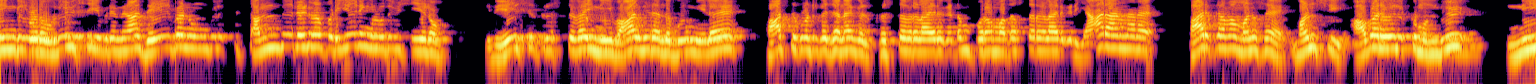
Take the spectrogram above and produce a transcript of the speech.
நீங்கள் ஒரு உதவி செய்ய விரும்பினால் தேவன் உங்களுக்கு தந்திரினபடியே நீங்கள் உதவி செய்யணும். இது இயேசு கிறிஸ்துவை நீ வாழ்கிற அந்த பூமியில பார்த்து கொண்டிருக்க ஜனங்கள். கிறிஸ்தவர்களா இருக்கட்டும் புற மதஸ்தர்களா இருக்கட்டும் யாரா இருந்தானே பார்க்கிறவன் மனுஷன் மனுஷி அவர்களுக்கு முன்பு நீ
